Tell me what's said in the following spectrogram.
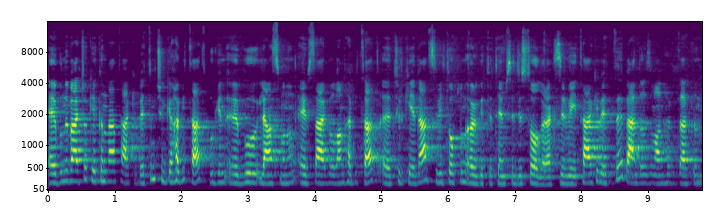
E, Bunu ben çok yakından takip ettim çünkü Habitat, bugün e, bu lansmanın ev sahibi olan Habitat, Türkiye'den sivil toplum örgütü temsilcisi olarak zirveyi takip etti. Ben de o zaman Habitat'ın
